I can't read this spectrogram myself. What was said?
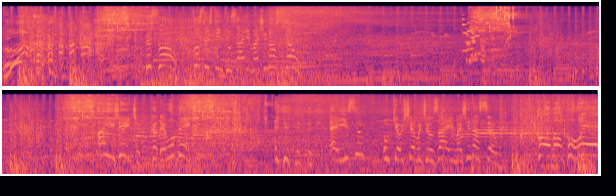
Pessoal, vocês têm que usar a imaginação. Aí, gente, cadê o Obeid? é isso? O que eu chamo de usar a imaginação. Comam poeira!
